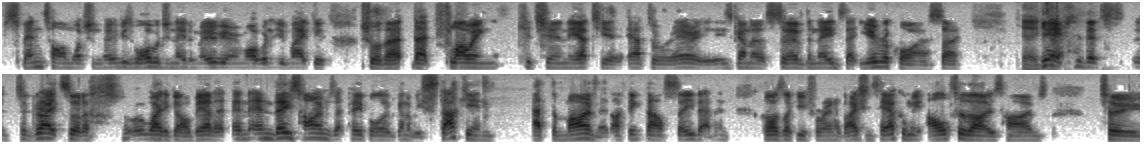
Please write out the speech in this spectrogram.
spend time watching movies. Why would you need a movie, and why wouldn't you make it sure that that flowing kitchen out to your outdoor area is going to serve the needs that you require? So yeah, exactly. yeah, that's it's a great sort of way to go about it. And and these homes that people are going to be stuck in at the moment, I think they'll see that. And guys like you for renovations, how can we alter those homes to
